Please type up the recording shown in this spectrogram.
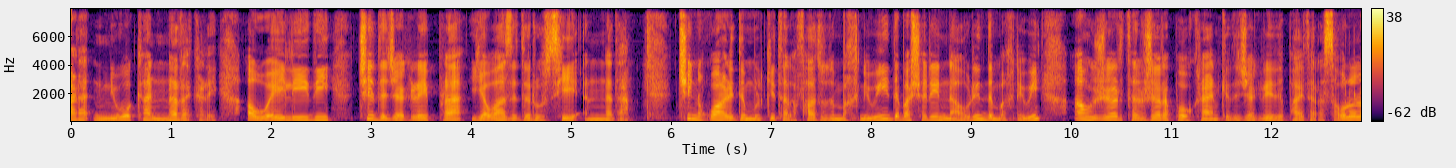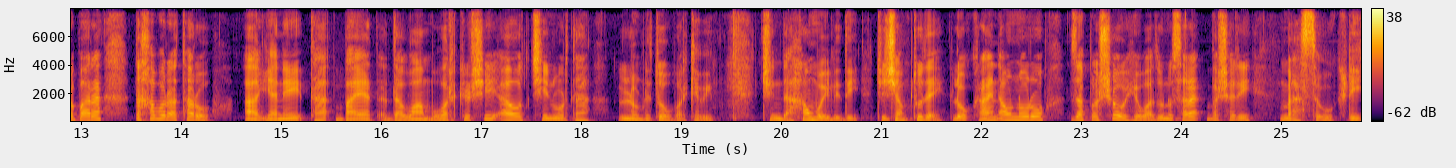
اړه نیوکه نه ده کړې او ویلي دي چې د جګړې پړه یوازې د روسیې نه ده چین غواړي د ملکی تلفاتو د مخنیوي د بشري ناورین د مخنیوي او ژر تر ژره په اوکراین کې د جګړې د پای ته رسولو لپاره د خبرو اترو یعنی ته باید دوام ورکړ شي او چین ورته لومړیتوب ورکوي چین دا هم ویل دي چې چمتو دی له اوکراین او نورو ځپل شوو هیوادونو سره بشري مرسته وکړي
